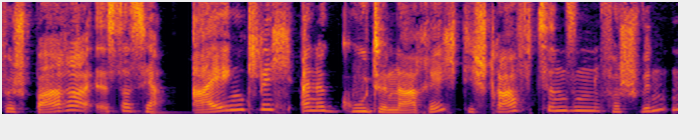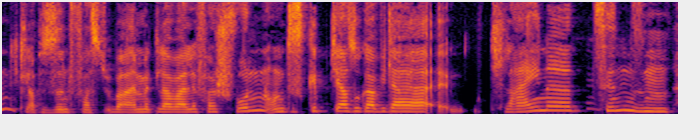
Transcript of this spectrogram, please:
Für Sparer ist das ja eigentlich eine gute Nachricht. Die Strafzinsen verschwinden. Ich glaube, sie sind fast überall mittlerweile verschwunden. Und es gibt ja sogar wieder äh, kleine Zinsen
